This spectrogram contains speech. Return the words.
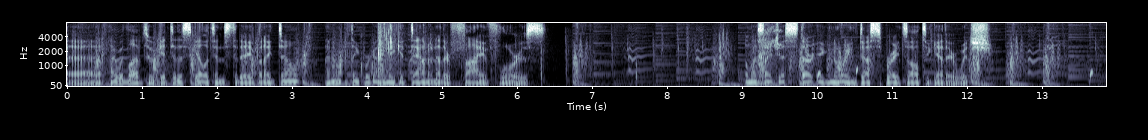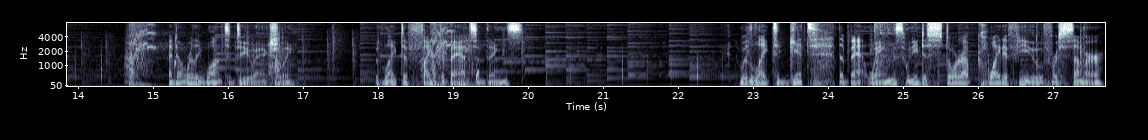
Uh, I would love to get to the skeletons today, but I don't... I don't think we're gonna make it down another five floors. Unless I just start ignoring dust sprites altogether, which... I don't really want to do, actually. Would like to fight the bats and things. Would like to get the bat wings. We need to store up quite a few for summer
